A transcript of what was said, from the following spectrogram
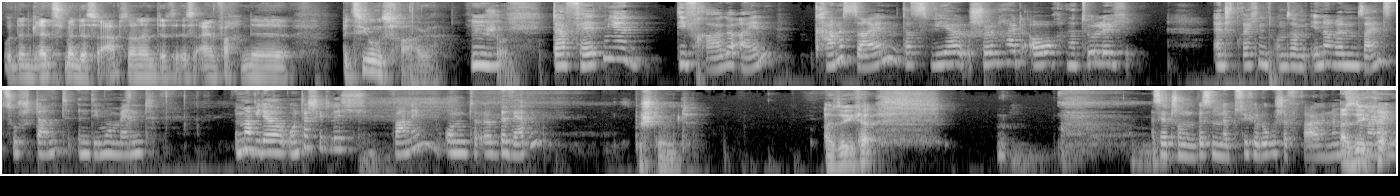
und dann grenzt man das so ab, sondern das ist einfach eine Beziehungsfrage. Hm. Schon. Da fällt mir die Frage ein, kann es sein, dass wir Schönheit auch natürlich entsprechend unserem inneren Seinszustand in dem Moment immer wieder unterschiedlich wahrnehmen und äh, bewerten? Bestimmt. Also ich habe. Das ist jetzt schon ein bisschen eine psychologische Frage. Ne? Also ich kann,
